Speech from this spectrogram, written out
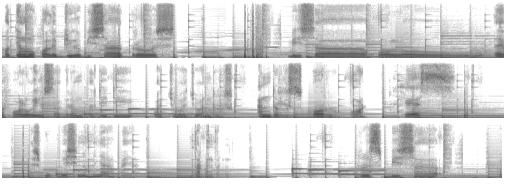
Buat yang mau collab juga bisa terus bisa follow eh follow Instagram tadi di wacu-wacu underscore podcast Facebook gue sih namanya apa ya? Bentar bentar, terus bisa ke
